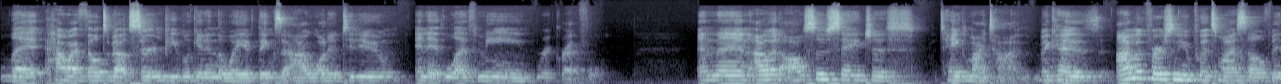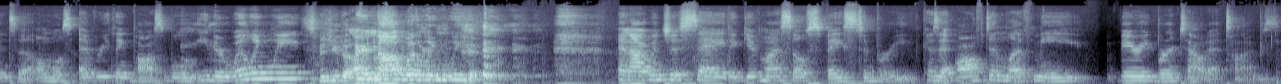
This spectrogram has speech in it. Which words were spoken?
let how I felt about certain people get in the way of things that I wanted to do, and it left me regretful. And then I would also say just take my time because I'm a person who puts myself into almost everything possible, either willingly So or not willingly. and I would just say to give myself space to breathe because it often left me very burnt out at times.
